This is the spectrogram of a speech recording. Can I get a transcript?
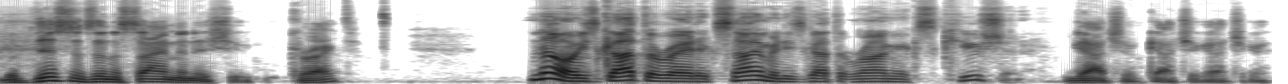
but this is an assignment issue correct No, he's got the right assignment. He's got the wrong execution. gotcha gotcha gotcha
